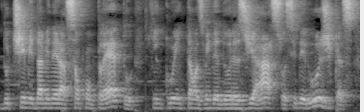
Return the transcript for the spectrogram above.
do time da mineração completo, que inclui então as vendedoras de aço, as siderúrgicas,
